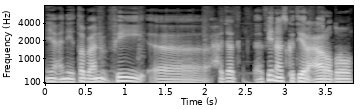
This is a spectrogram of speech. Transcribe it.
يعني طبعا في حاجات في ناس كثير عارضوه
